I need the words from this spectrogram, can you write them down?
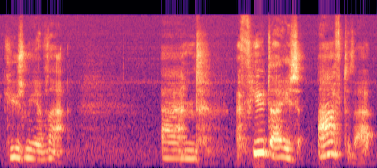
accused me of that. And a few days after that,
